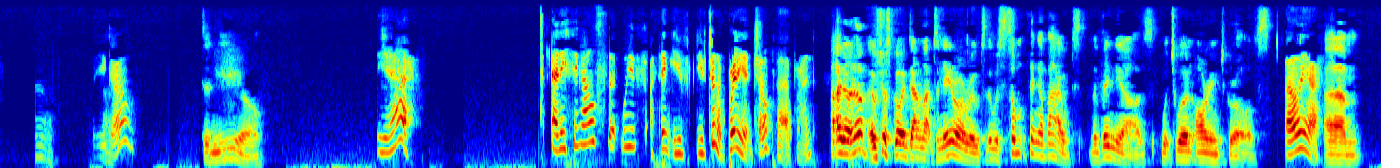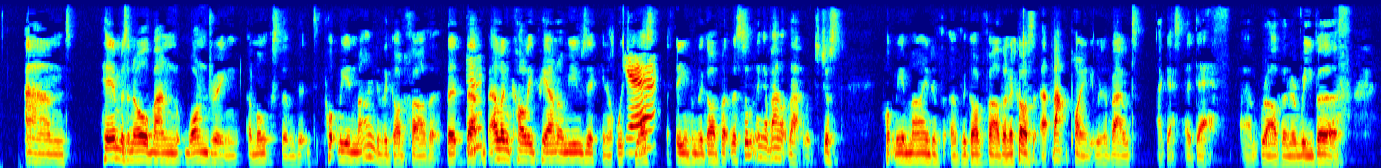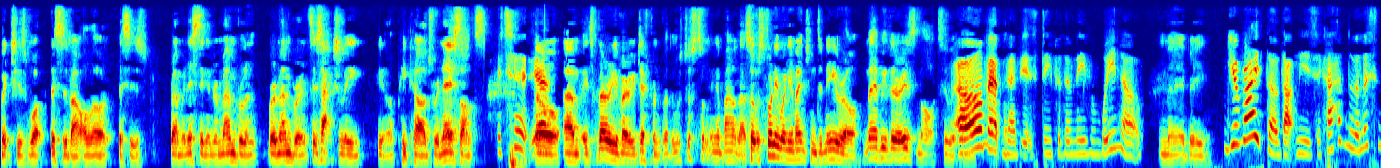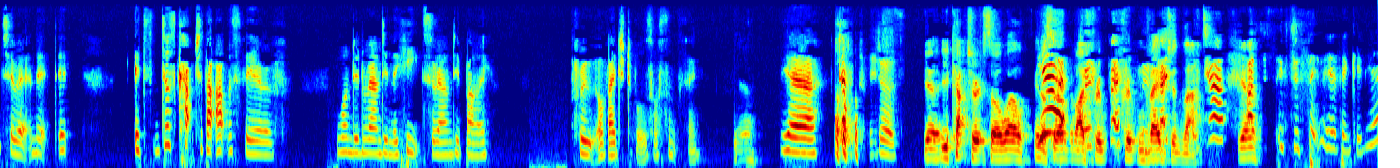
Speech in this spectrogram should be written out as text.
Yeah. There you go. De Niro. Yeah. Anything else that we've? I think you've you've done a brilliant job there, Bren. I don't know. It was just going down that De Niro route. There was something about the vineyards which weren't orange groves. Oh yeah. Um, and him as an old man wandering amongst them that put me in mind of The Godfather. That, that Yeah. melancholy piano music, you know, which Yeah. was the theme from The Godfather. There's something about that which just put me in mind of, of The Godfather. And of course, at that point, it was about, I guess, a death um, rather than a rebirth, which is what this is about. Although this is reminiscing and remembran- remembrance, it's actually, you know, Picard's Renaissance. It is. Yeah. So um, it's very, very different, but there was just something about that. So it was funny when you mentioned De Niro. Maybe there is more to it. oh, ma- maybe it's deeper than even we know. Maybe. You're right though. That music, I have never listened to it, and it it it does capture that atmosphere of wandering around in the heat, surrounded by fruit or vegetables or something. Yeah. Yeah, definitely does. Yeah, you capture it so well. You know, yeah, surrounded by fruit, fruit and veg and that. Yeah, Yeah. I'm just, it's just sitting here thinking, yeah,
